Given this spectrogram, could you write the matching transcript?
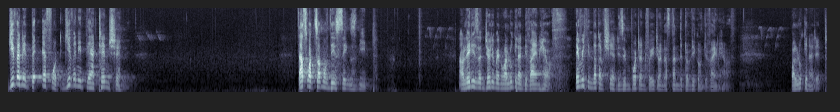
Given it the effort, given it the attention. That's what some of these things need. Now, ladies and gentlemen, we're looking at divine health. Everything that I've shared is important for you to understand the topic of divine health. We're looking at it.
